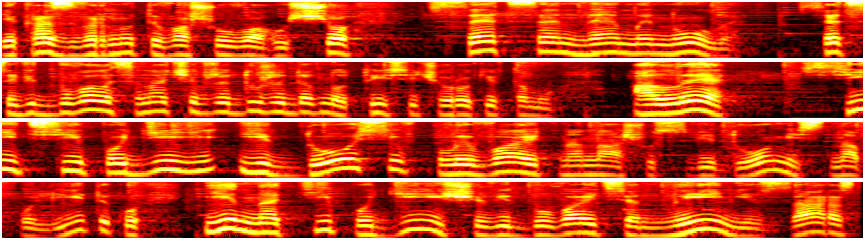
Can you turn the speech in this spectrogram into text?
якраз звернути вашу увагу, що все це не минуле, все це відбувалося, наче вже дуже давно, тисячу років тому. Але всі ці події і досі впливають на нашу свідомість, на політику і на ті події, що відбуваються нині, зараз,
